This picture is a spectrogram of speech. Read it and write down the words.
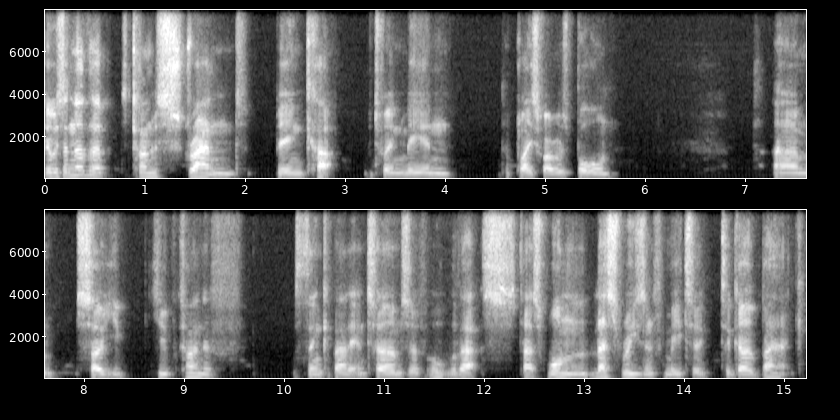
it was another kind of strand being cut between me and the place where I was born. Um, so you you kind of think about it in terms of oh well that's that's one less reason for me to to go back.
